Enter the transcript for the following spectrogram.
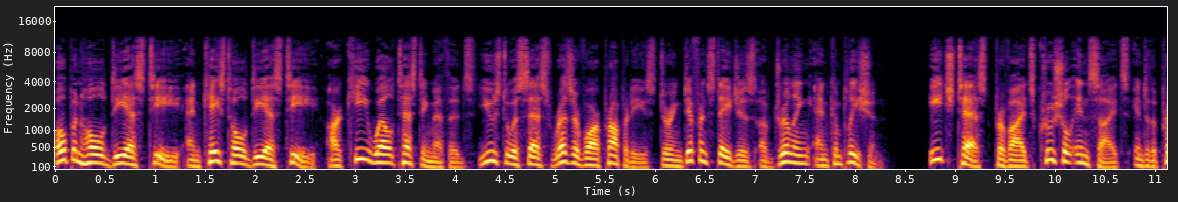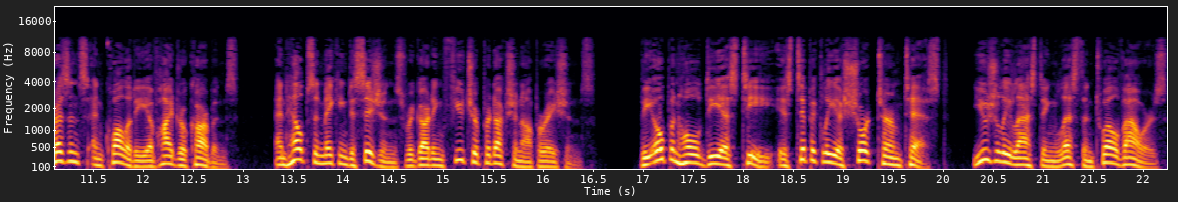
Open hole DST and cased hole DST are key well testing methods used to assess reservoir properties during different stages of drilling and completion. Each test provides crucial insights into the presence and quality of hydrocarbons and helps in making decisions regarding future production operations. The open hole DST is typically a short-term test, usually lasting less than 12 hours,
